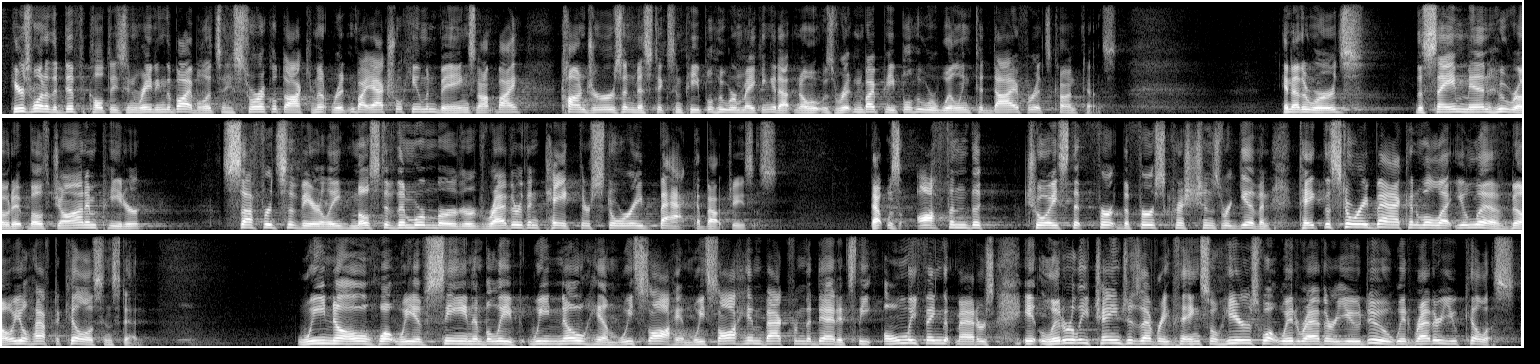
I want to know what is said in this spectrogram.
Here's one of the difficulties in reading the Bible it's a historical document written by actual human beings, not by conjurers and mystics and people who were making it up. No, it was written by people who were willing to die for its contents. In other words, the same men who wrote it, both John and Peter, suffered severely. Most of them were murdered rather than take their story back about Jesus. That was often the choice that the first Christians were given. Take the story back and we'll let you live. No, you'll have to kill us instead. We know what we have seen and believed. We know him. We saw him. We saw him back from the dead. It's the only thing that matters. It literally changes everything. So here's what we'd rather you do we'd rather you kill us.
